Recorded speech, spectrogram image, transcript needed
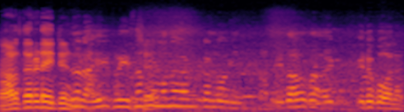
നാളത്തെ ഒരു ഡേറ്റ് ഉണ്ട്. ഇതാണ് ഇതിന്റെ കോലം.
